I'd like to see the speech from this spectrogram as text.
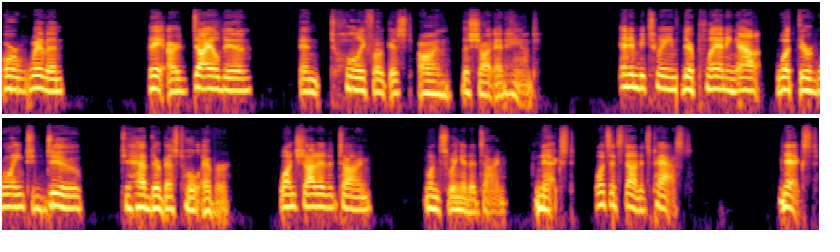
or women, they are dialed in and totally focused on the shot at hand. And in between, they're planning out what they're going to do to have their best hole ever. One shot at a time, one swing at a time. Next. Once it's done, it's passed. Next.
